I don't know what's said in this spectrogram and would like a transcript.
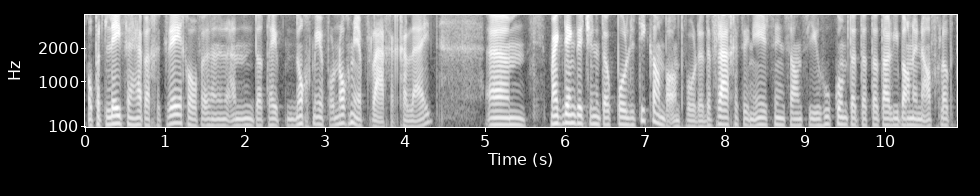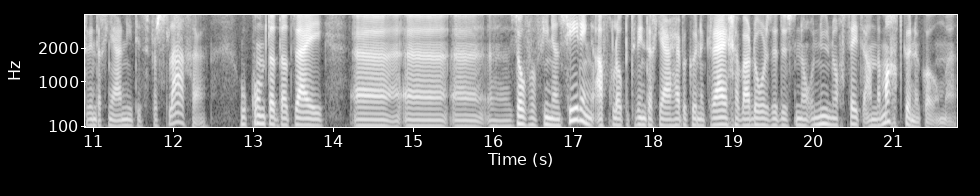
op het leven hebben gekregen. Of, en, dat heeft nog meer voor nog meer vragen geleid. Um, maar ik denk dat je het ook politiek kan beantwoorden. De vraag is in eerste instantie: hoe komt het dat de Taliban in de afgelopen twintig jaar niet is verslagen? Hoe komt het dat zij uh, uh, uh, zoveel financiering afgelopen twintig jaar hebben kunnen krijgen, waardoor ze dus nu nog steeds aan de macht kunnen komen?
